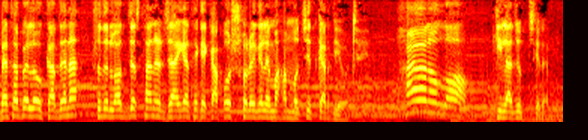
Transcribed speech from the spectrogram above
ব্যথা পেলেও কাঁদে না, শুধু লজ্জাস্থানের জায়গা থেকে কাপড় সরে গেলে মোহাম্মদ চিৎকার দিয়ে ওঠে। কি লাজুক ছিলেন?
